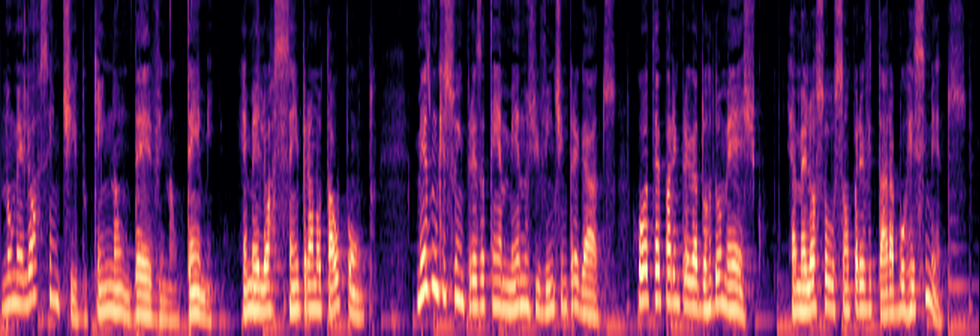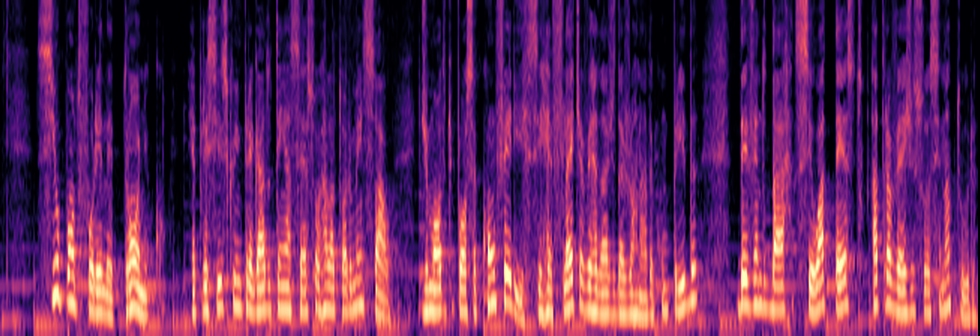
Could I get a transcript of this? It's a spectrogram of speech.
No melhor sentido, quem não deve, não teme, é melhor sempre anotar o ponto, mesmo que sua empresa tenha menos de 20 empregados, ou até para empregador doméstico. É a melhor solução para evitar aborrecimentos. Se o ponto for eletrônico, é preciso que o empregado tenha acesso ao relatório mensal, de modo que possa conferir se reflete a verdade da jornada cumprida, devendo dar seu atesto através de sua assinatura.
